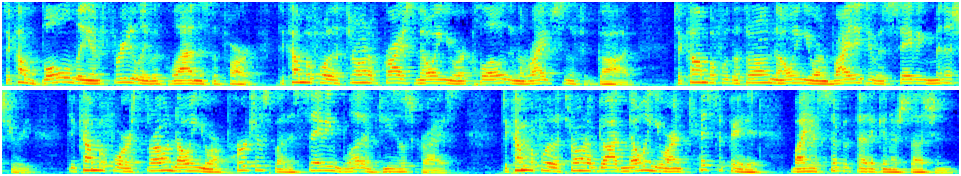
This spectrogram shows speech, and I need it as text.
To come boldly and freely with gladness of heart. To come before the throne of Christ knowing you are clothed in the righteousness of God. To come before the throne knowing you are invited to his saving ministry. To come before his throne knowing you are purchased by the saving blood of Jesus Christ to come before the throne of God knowing you are anticipated by his sympathetic intercession.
